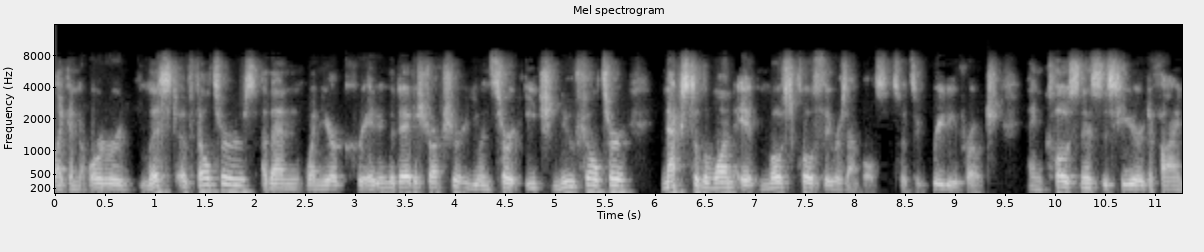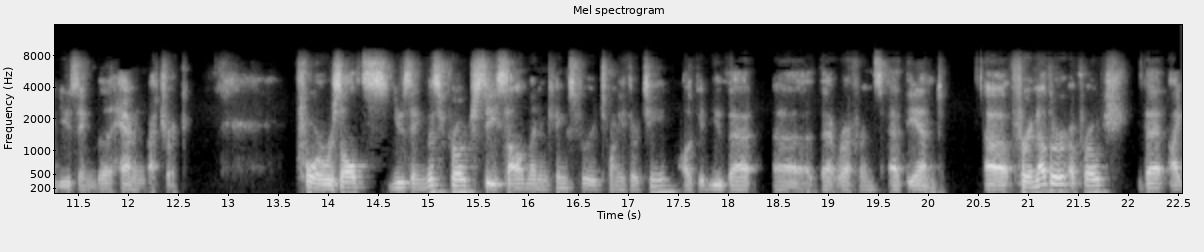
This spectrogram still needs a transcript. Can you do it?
like an ordered list of filters. And then when you're creating the data structure, you insert each new filter next to the one it most closely resembles. So it's a greedy approach. And closeness is here defined using the Hamming metric. For results using this approach, see Solomon and Kingsford 2013. I'll give you that, uh, that reference at the end. Uh, for another approach that I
